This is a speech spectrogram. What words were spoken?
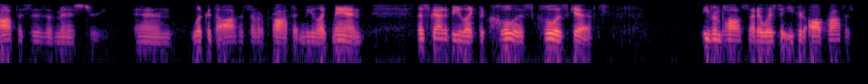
offices of ministry, and look at the office of a prophet and be like, man, that's got to be like the coolest, coolest gift even Paul said, I wish that you could all prophesy.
